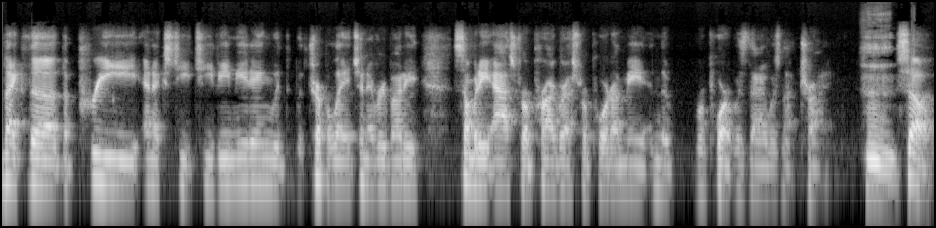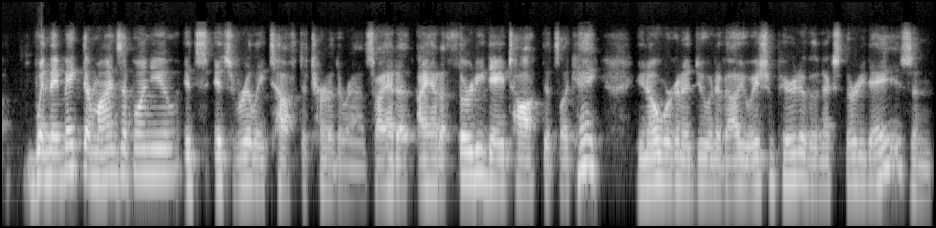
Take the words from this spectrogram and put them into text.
like the the pre NXT TV meeting with with Triple H and everybody, somebody asked for a progress report on me, and the report was that I was not trying. Hmm. So when they make their minds up on you, it's it's really tough to turn it around. So I had a I had a 30 day talk that's like, hey, you know, we're going to do an evaluation period over the next 30 days and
